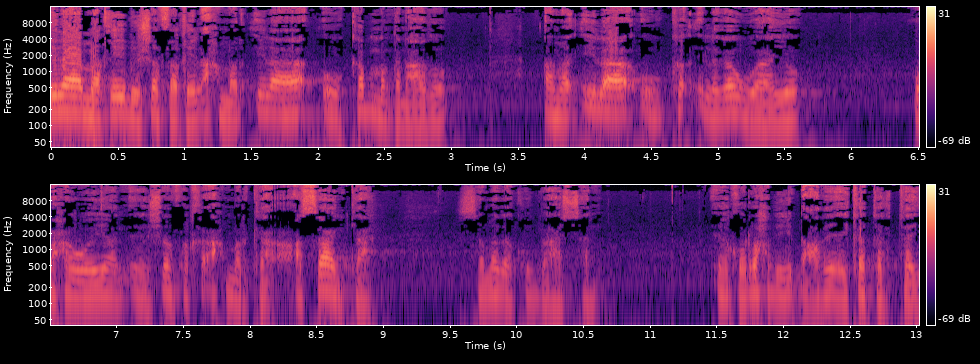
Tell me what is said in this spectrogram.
ilaa maqiibi shafaqi اlaxmar ilaa uu ka maqnaado ama ilaa uu laga waayo waxa weeyaan shafaqa axmarka casaanka samada ku baahsan ee qoraxdii dhacday ay ka tagtay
